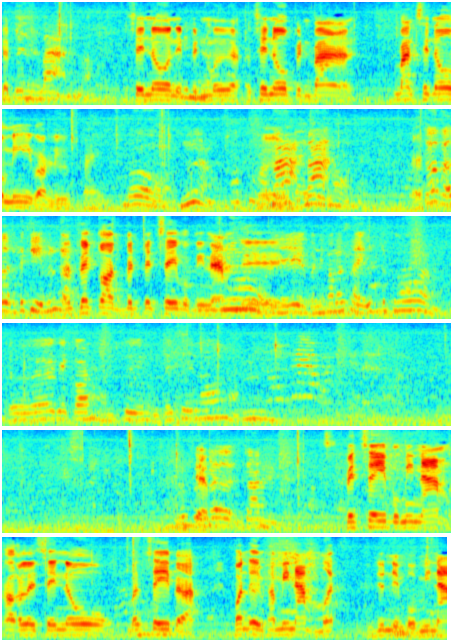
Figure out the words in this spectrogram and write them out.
นี่เป็นบ้านบ่เซโนนี่เป็นเมืองเซโนเป็นบ้าน บ้านเซโนมีบ่ลืมไปบ่เมืองเขาคือว่าบ้านบ้านเอ้ย ก็กระเอิญตะกี้มันก็แต่ก่อนเป็นเป็นเซบ่มีน้ำเด้เด้วันนี้เขามาใส่อุปกรณ์เออแต่ก่อนหันคือหันเจ๊น้องอืมมันเป็นเอิญกันเป็นเซบ่มีน้ำเขาก็เลยเซโนมันเซแบบว่าคนอื่นเขามีน้ำหมดอยูนี่บ่มีน้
